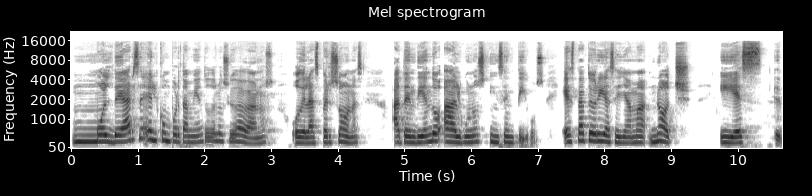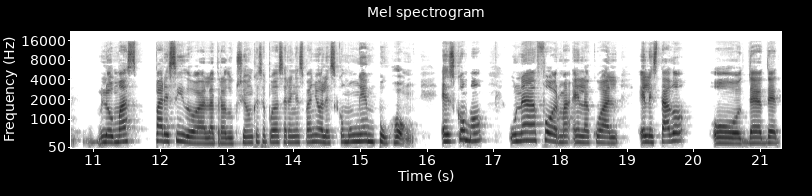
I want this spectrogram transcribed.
moldearse el comportamiento de los ciudadanos o de las personas atendiendo a algunos incentivos. Esta teoría se llama notch y es eh, lo más parecido a la traducción que se puede hacer en español, es como un empujón. Es como una forma en la cual el Estado o de,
